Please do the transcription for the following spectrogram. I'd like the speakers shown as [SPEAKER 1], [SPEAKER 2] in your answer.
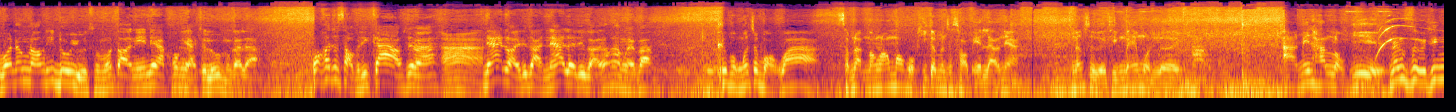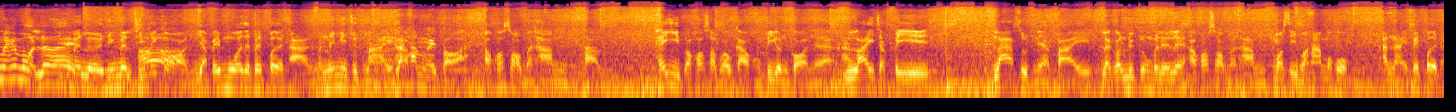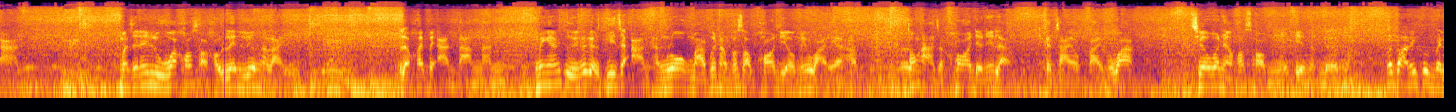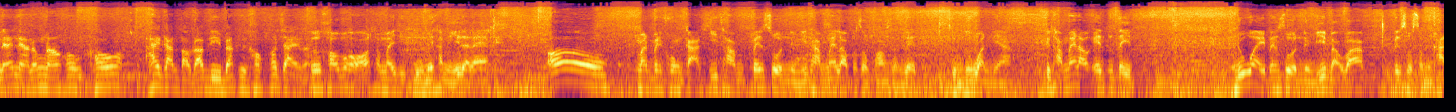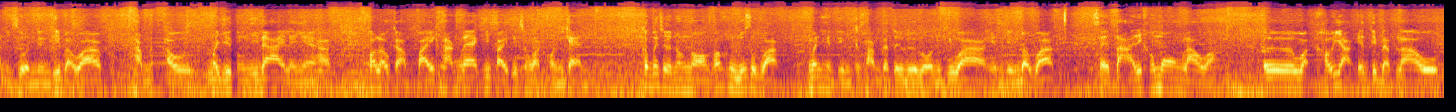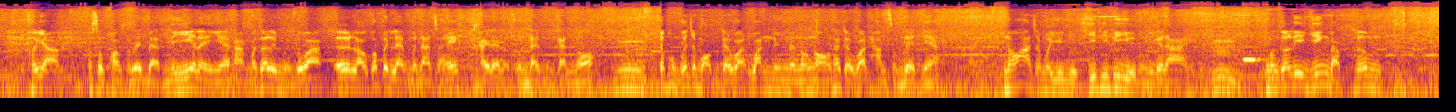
[SPEAKER 1] ผมว่าน้องๆที่ดูอยู่สมมติตอนนี้เนี่ยคงอยากจะรู้เหมือนกันแหละว่าเขาจะสอบวันที่ 9 ใช่ไหม
[SPEAKER 2] อ่า
[SPEAKER 1] แนะหน่อยดีกว่าแนะเลยดีกว่าต้องทำไงบ้าง
[SPEAKER 2] คือผมก็จะบอกว่าสำหรับน้องๆม .6 ที่กำลังจะสอบเอ็นแล้วเนี่ยหนังสือทิ้งไปให้หมดเลย อ่านไม่ทันหรอกพี่
[SPEAKER 1] หนังสือทิ้งไว้ให้หมดเลย
[SPEAKER 2] ทิ้งไปเลยทิ้งไปทิ้งไป
[SPEAKER 1] อ่า
[SPEAKER 2] ก่อน อย่าไปมัวจะไปเปิดอ่านมันไม่มีจุดหมายค
[SPEAKER 1] แล้
[SPEAKER 2] รั
[SPEAKER 1] ว
[SPEAKER 2] บ
[SPEAKER 1] ทำไงต่ออะ
[SPEAKER 2] เอาข้อสอบมาทำครับ ให้หยิบเอาข้อสอบเก่าๆของปีก่อนๆเนี่ยแหละไล่จากปีล่าสุดเนี่ยไปแล้วก็ลึกลงไปเรื่อยๆเอาข้อสอบมาทำม .4 ม .5 ม .6 อันไหนไปเปิดอ่าน มันจะได้รู้ว่าข้อสอบเขาเล่นเรื่องอะไร แล้วค่อยไปอ่านตามนั้น ไม่งั้นคือถ้าเกิดพี่จะอ่านทั้งโลกมาเพื่อทำข้อสอบข้อเดียวไม่ไหวอะครับ ต้องอ่านจากข้อเดียวนี่แหละกระจายออกไปเพราะว่าเชื่อว่าแนวข้อสอบมันไม่เปลี่ยนจากเดิมหรอก
[SPEAKER 1] เมื่อตอนที่คุณไปแนะแนวน้องๆเขาเขาให้การตอบรับดีไหมคือเขาเข้าใจไหม
[SPEAKER 2] เออเขาบอกว่าทำไมถึงไม่ทำอย่างนี้แต่แรก
[SPEAKER 1] เออ
[SPEAKER 2] มันเป็นโครงการที่ทำเป็นส่วนหนึ่งที่ทำให้เราประสบความสำเร็จถึงทุกวันเนี้ยคือทำให้เราเอ็นติด ด้วยเป็นส่วนหนึ่งที่แบบว่าเป็นส่วนสำคัญอีกส่วนหนึ่งที่แบบว่าทำให้เรามายืนตรงนี้ได้อะไรเงี้ยครับพอเรากลับไปครั้งแรกที่ไปคือจังหวัดขอนแก่น ก็ไปเจอน้องๆก็คือรู้สึกว่ามันเห็นถึงความกระตือรือร้นที่ว่าเห็นถึงแบบว่าสายตาที่เขามองเราอะเออว่าเขาอยากเอ็นติดแบบเราเขาอยากประสบความสำเร็จแบบนี้อะไรเงี้ยครับมันก็เลยเหมือนกับว่าเออเราก็เป็นแรงบันดาลใจให้ใครหลายๆคนได้เหมือนกันเนาะแล้วผมก็จะบอกเหมือนกันว่าวันหนึ่งนะน้องๆ ถ้าเกิดว่าทำสำเร็จเนี่ย น้องอาจจะมายืนอยู่ที่ที่พี่ยืนตรงนี้ก็ได้
[SPEAKER 1] อืม
[SPEAKER 2] มันก็ยิ่งแบบเพิ่ม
